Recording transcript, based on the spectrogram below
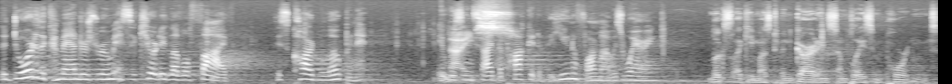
The door to the commander's room is security level 5. This card will open it. It was inside the pocket of the uniform I was wearing. Looks like he must have been guarding someplace important.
